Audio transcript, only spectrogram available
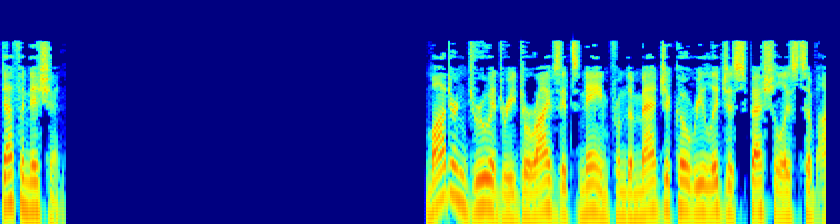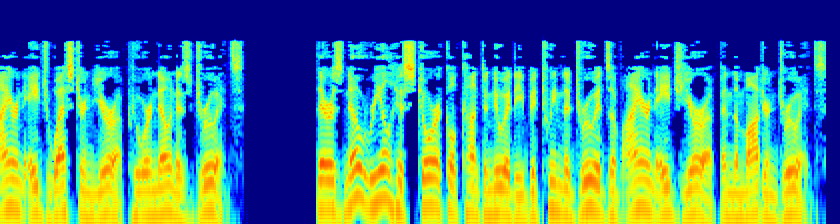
Definition Modern Druidry derives its name from the magico-religious specialists of Iron Age Western Europe who were known as Druids. There is no real historical continuity between the Druids of Iron Age Europe and the modern Druids.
